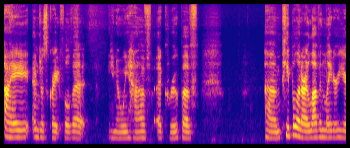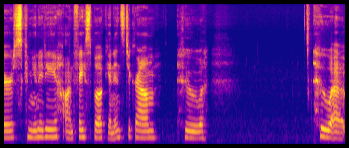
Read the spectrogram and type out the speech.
I am just grateful that you know we have a group of um, people in our Love in Later Years community on Facebook and Instagram who who uh,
